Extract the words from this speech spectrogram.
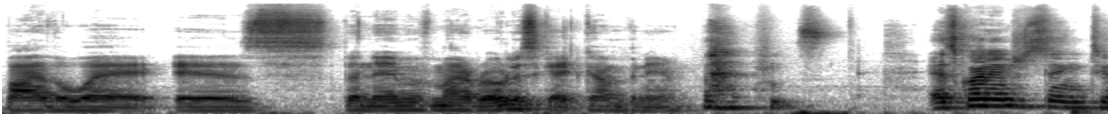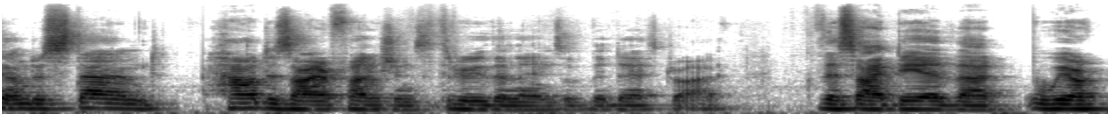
by the way, is the name of my roller skate company. it's quite interesting to understand how desire functions through the lens of the death drive. This idea that we are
